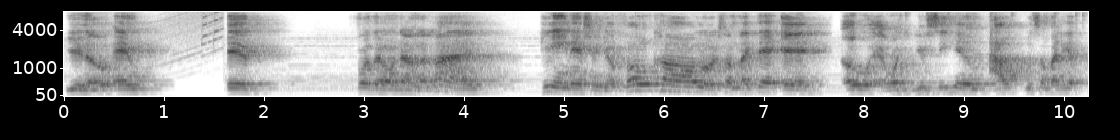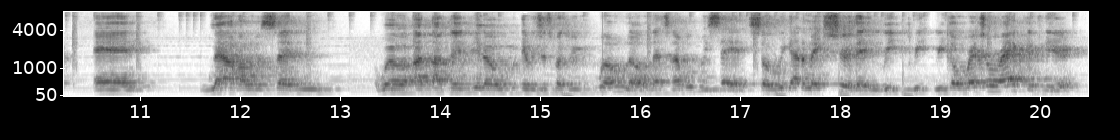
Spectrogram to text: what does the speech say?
you know, and if further on down the line, he ain't answering your phone call or something like that, and oh, or you see him out with somebody else, and now all of a sudden, well, I thought that you know it was just supposed to be. Well, no, that's not what we said. So we got to make sure that we, we we go retroactive here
